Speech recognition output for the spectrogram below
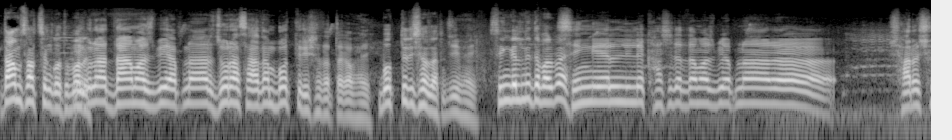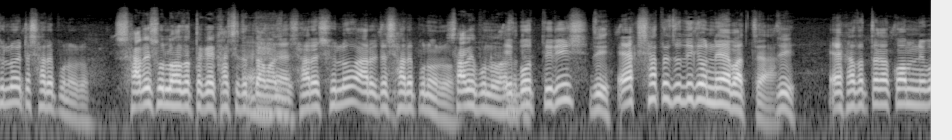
দাম চাচ্ছেন কত বলেন। এগুলোর দাম আসবে আপনার জোড়া চা দাম বত্রিশ হাজার টাকা ভাই। বত্রিশ হাজার? জি ভাই। সিঙ্গেল নিতে পারবে? সিঙ্গেল নিলে খাসিটার দাম আসবে আপনার সাড়ে ষোলো এটা সাড়ে পনেরো। সাড়ে ষোলো হাজার টাকায় খাসিটার দাম হ্যাঁ আসবে। সাড়ে ষোলো আর এটা সাড়ে পনেরো। সাড়ে পনেরো এই বত্রিশ জি। একসাথে যদি কেউ নেয় বাচ্চা জি। এক হাজার টাকা কম নেব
